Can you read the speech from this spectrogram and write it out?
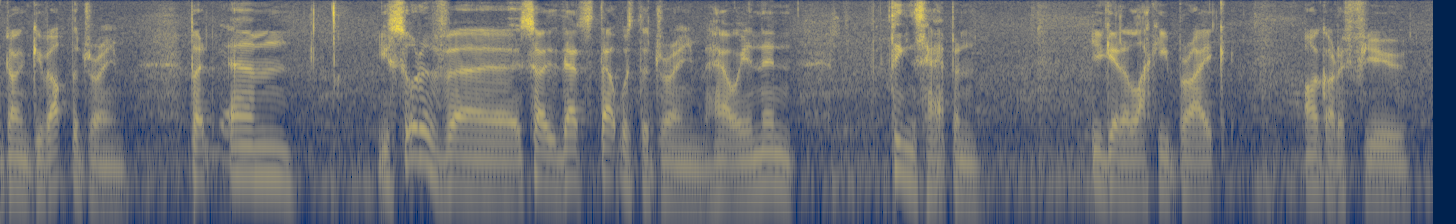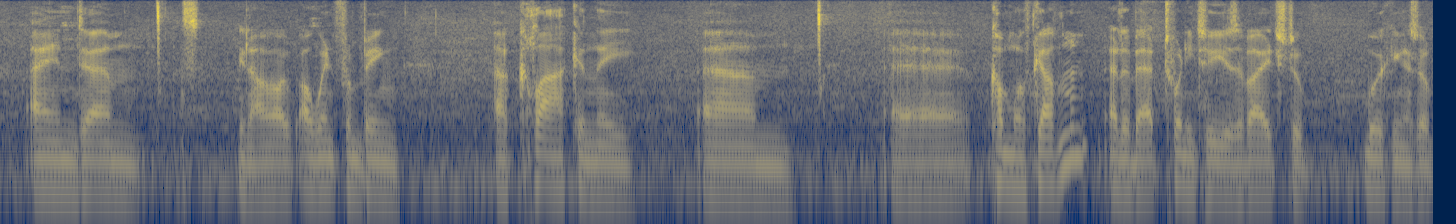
don't give up the dream. But um, you sort of uh, so that's that was the dream, Howie, and then things happen. You get a lucky break. I got a few, and um, you know, I, I, went from being a clerk in the um, uh, Commonwealth Government at about 22 years of age to working as a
